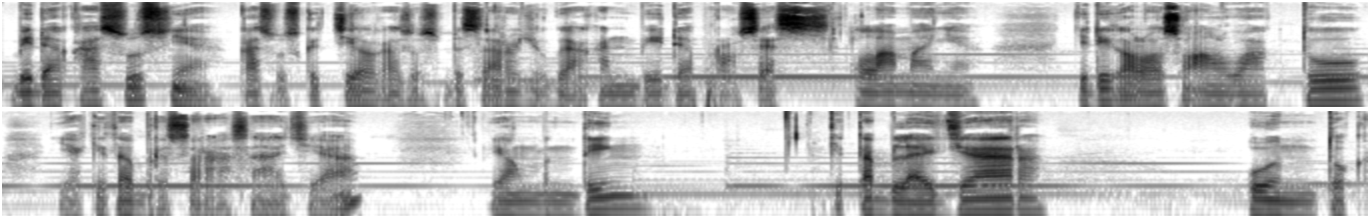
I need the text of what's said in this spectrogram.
Beda kasusnya, kasus kecil, kasus besar juga akan beda proses lamanya. Jadi kalau soal waktu ya kita berserah saja. Yang penting kita belajar untuk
